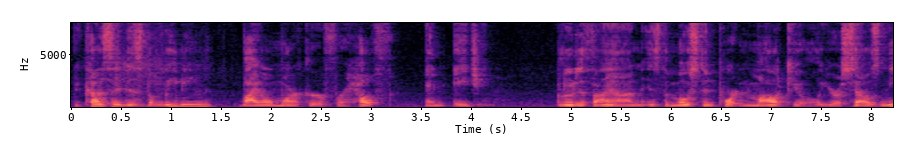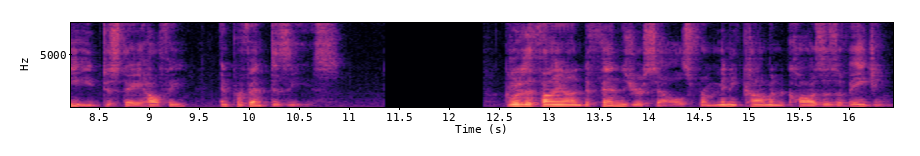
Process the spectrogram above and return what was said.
because it is the leading biomarker for health and aging. Glutathione is the most important molecule your cells need to stay healthy and prevent disease. Glutathione defends your cells from many common causes of aging.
